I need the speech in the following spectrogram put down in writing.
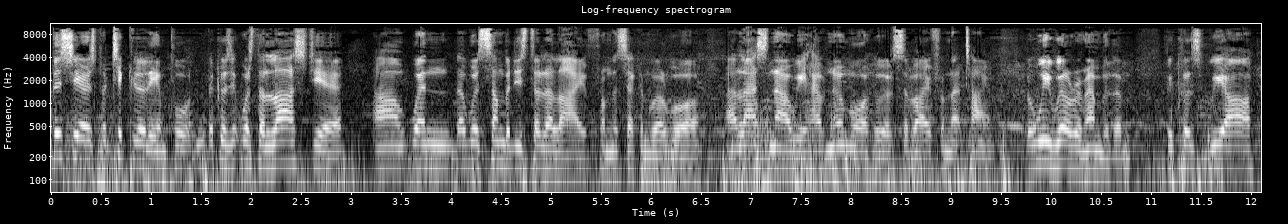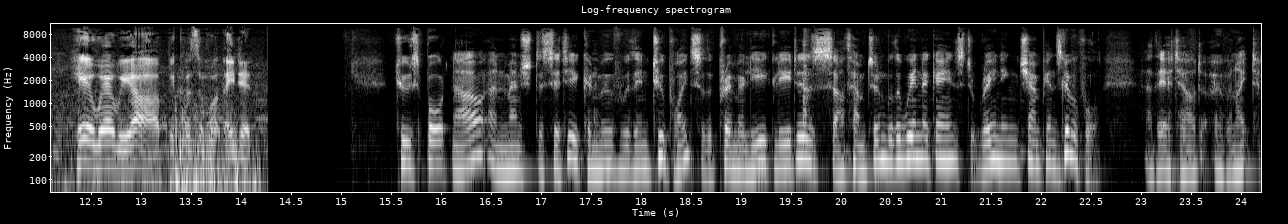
this year is particularly important because it was the last year uh, when there was somebody still alive from the Second World War. Alas, now we have no more who have survived from that time. But we will remember them because we are here where we are because of what they did. To sport now, and Manchester City can move within two points of the Premier League leaders Southampton with a win against reigning champions Liverpool at the Etihad overnight.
